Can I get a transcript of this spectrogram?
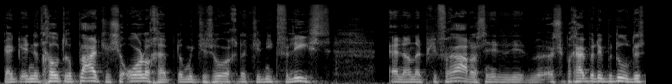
Kijk, in het grotere plaatje, als je oorlog hebt, dan moet je zorgen dat je niet verliest. En dan heb je verraders, als je begrijpt wat ik bedoel. Dus,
